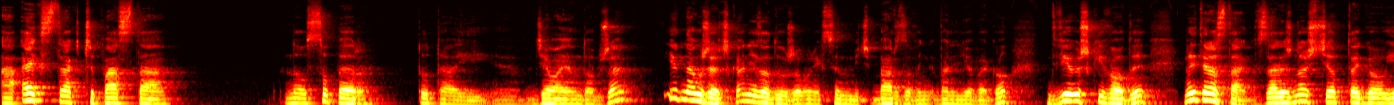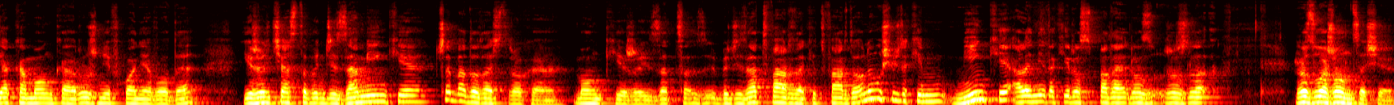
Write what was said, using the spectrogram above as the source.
a ekstrakt czy pasta, no super tutaj e, działają dobrze. Jedna łyżeczka, nie za dużo, bo nie chcemy mieć bardzo wani- waniliowego. Dwie łyżki wody. No i teraz tak, w zależności od tego, jaka mąka różnie wchłania wodę, jeżeli ciasto będzie za miękkie, trzeba dodać trochę mąki. Jeżeli za, będzie za twarde, takie twarde, one musi być takie miękkie, ale nie takie rozpada, roz, rozłażące się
